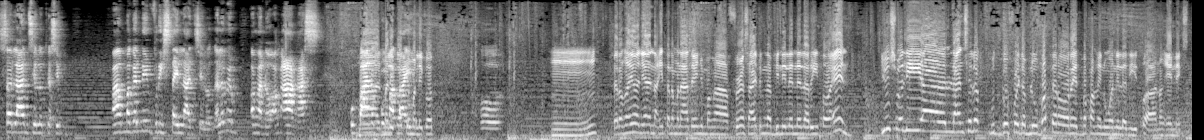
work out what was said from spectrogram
sa Lancelot kasi ang maganda yung freestyle Lancelot. Alam mo yung ang ano, ang angas kung paano malikot pumatay. yung malikot. Oo. Mm. Pero ngayon, yan, nakita naman natin yung mga first item na binili nila rito. And usually, uh, Lancelot would go for the blue buff, pero red buff ang kinuha nila dito ah, ng NXT.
